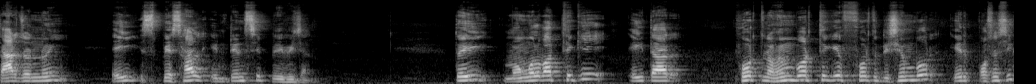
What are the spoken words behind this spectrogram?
তার জন্যই এই স্পেশাল ইন্টেনসিভ রিভিশন তো এই মঙ্গলবার থেকে এই তার ফোর্থ নভেম্বর থেকে ফোর্থ ডিসেম্বর এর প্রসেসিং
